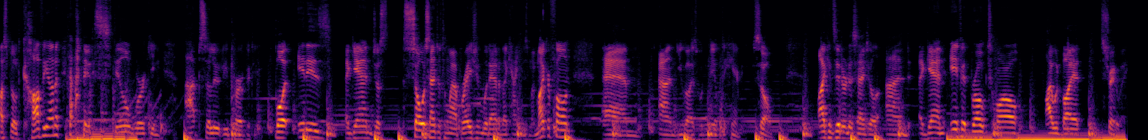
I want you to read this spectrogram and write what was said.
I spilled coffee on it, and it is still working absolutely perfectly. But it is, again, just so essential to my operation. Without it, I can't use my microphone, um, and you guys wouldn't be able to hear me. So, I consider it essential, and again, if it broke tomorrow, I would buy it straight away.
